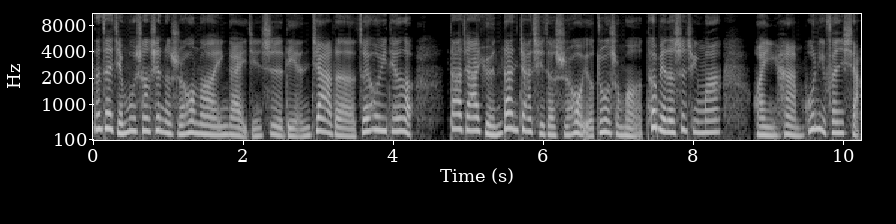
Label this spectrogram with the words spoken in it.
那在节目上线的时候呢，应该已经是连假的最后一天了。大家元旦假期的时候有做什么特别的事情吗？欢迎和 Pony 分享。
